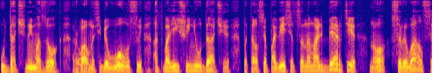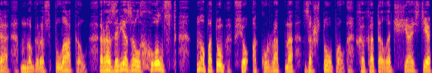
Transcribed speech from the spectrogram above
удачный мазок, рвал на себе волосы от малейшей неудачи, пытался повеситься на мольберте, но срывался, много раз плакал, разрезал холст, но потом все аккуратно заштопал, хохотал от счастья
